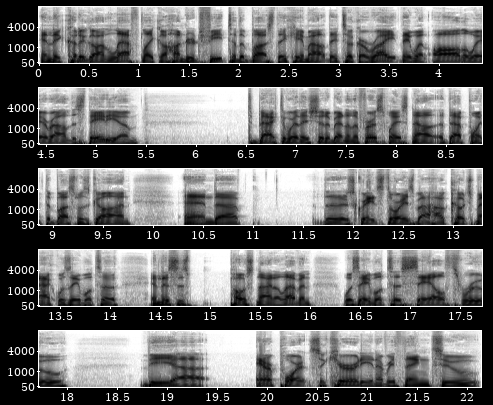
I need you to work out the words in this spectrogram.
and they could have gone left like hundred feet to the bus. They came out, they took a right, they went all the way around the stadium to back to where they should have been in the first place. Now at that point, the bus was gone, and uh, there's great stories about how Coach Mack was able to, and this is post 9/11, was able to sail through the uh, airport security and everything to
